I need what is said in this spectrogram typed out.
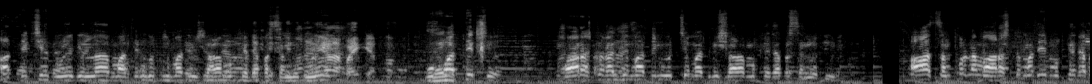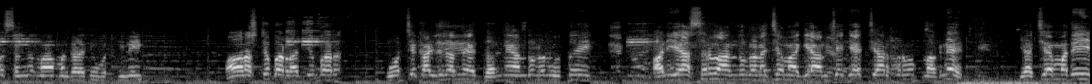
अध्यक्ष धुळे जिल्हा माध्यमिक उच्च माध्यमिक शाळा मुख्याध्यापक संघ धुळे. उपाध्यक्ष महाराष्ट्र राज्य माध्यमिक उच्च माध्यमिक शाळा मुख्याध्यापक संघ धुळे. आज संपूर्ण महाराष्ट्रामध्ये मुख्याध्यापक संघ महामंडळाच्या वतीने महाराष्ट्रभर राज्यभर मोर्चे काढले जात आहेत. धरणे आंदोलन होत आहे आणि या सर्व आंदोलनाच्या मागे आमच्या ज्या चार प्रमुख मागण्या आहेत याच्यामध्ये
